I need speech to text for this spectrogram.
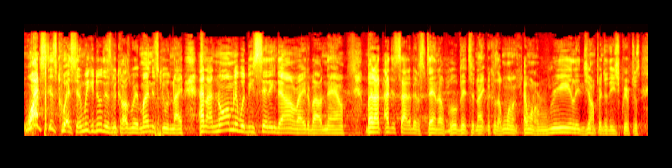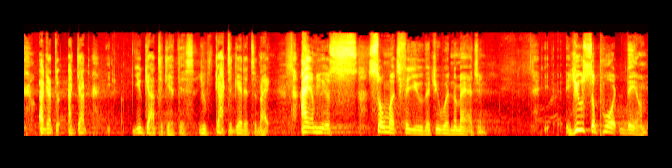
Watch this question. We can do this because we're at Monday school tonight, and I normally would be sitting down right about now, but I, I decided I better stand up a little bit tonight because I want to. I want to really jump into these scriptures. I got to. I got. You got to get this. You've got to get it tonight. I am here so much for you that you wouldn't imagine. You support them.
